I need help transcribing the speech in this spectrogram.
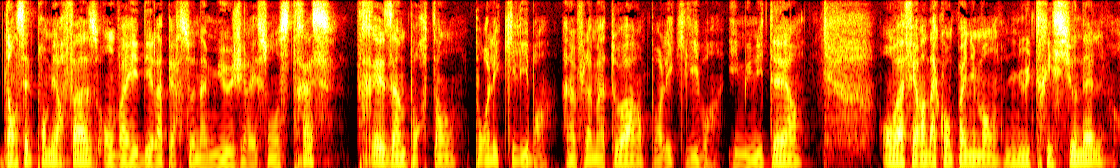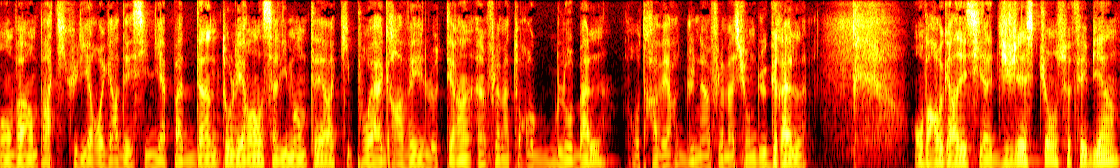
Dans cette première phase, on va aider la personne à mieux gérer son stress, très important pour l'équilibre inflammatoire, pour l'équilibre immunitaire. On va faire un accompagnement nutritionnel. On va en particulier regarder s'il n'y a pas d'intolérance alimentaire qui pourrait aggraver le terrain inflammatoire global au travers d'une inflammation du grêle. On va regarder si la digestion se fait bien.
